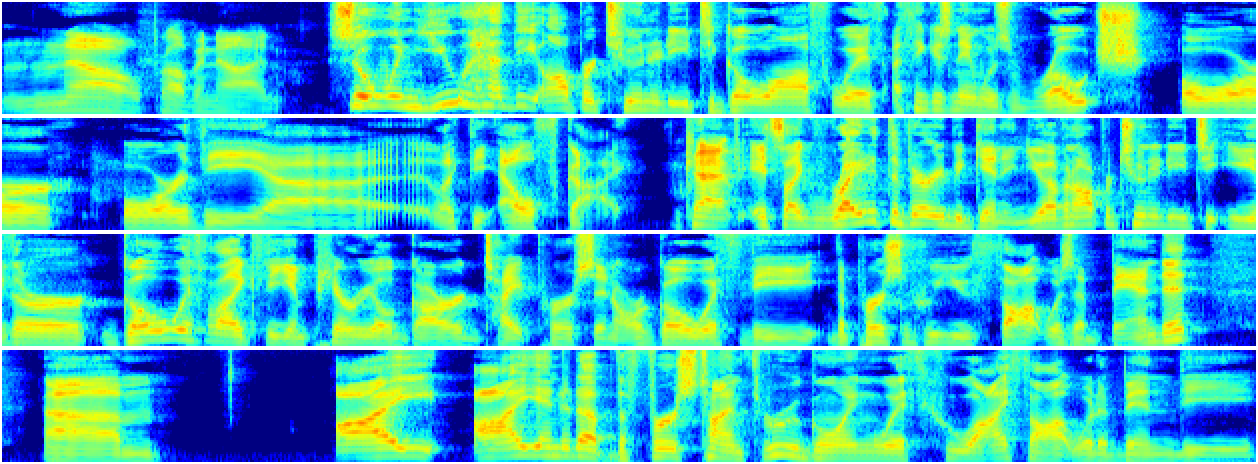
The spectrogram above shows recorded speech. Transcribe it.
No, probably not. So when you had the opportunity to go off with I think his name was Roach or or the uh like the elf guy Okay. it's like right at the very beginning you have an opportunity to either go with like the imperial guard type person or go with the the person who you thought was a bandit um i i ended up the first time through going with who i thought would have been the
